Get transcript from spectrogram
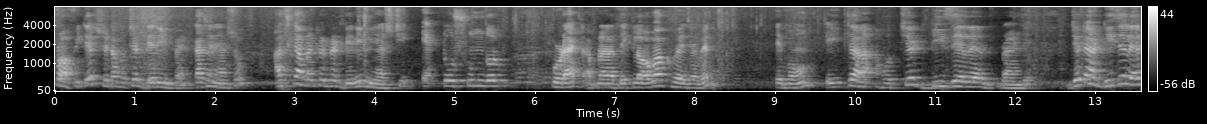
প্রফিটের সেটা হচ্ছে ডেনিম প্যান্ট। কাছে নিয়ে আসো। আজকে আমরা একটা একটা ডেনিম নিয়ে আসছি। এত সুন্দর প্রোডাক্ট আপনারা দেখলে অবাক হয়ে যাবেন। এবং এইটা হচ্ছে ডিজেলের ব্র্যান্ডের যেটা ডিজেলের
